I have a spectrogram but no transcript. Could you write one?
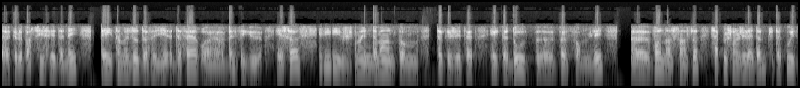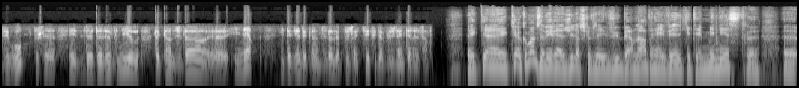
euh, que le parti s'est donné, est en mesure de, de faire euh, belle figure. Et ça, si justement une demande comme celle que j'ai faite et que d'autres euh, peuvent formuler, euh, vont dans ce sens-là, ça peut changer la donne. Tout à coup, il dit, oups, et de, devenir le candidat inerte il devient le candidat le plus actif et le plus intéressant. Et comment vous avez réagi lorsque vous avez vu Bernard Drinville, qui était ministre euh,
